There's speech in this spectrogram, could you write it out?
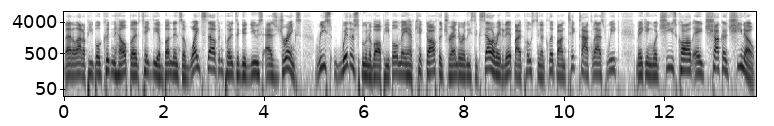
that a lot of people couldn't help but take the abundance of white stuff and put it to good use as drinks. Reese Witherspoon, of all people, may have kicked off the trend or at least accelerated it by posting a clip on TikTok last week making what she's called a chocachino.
